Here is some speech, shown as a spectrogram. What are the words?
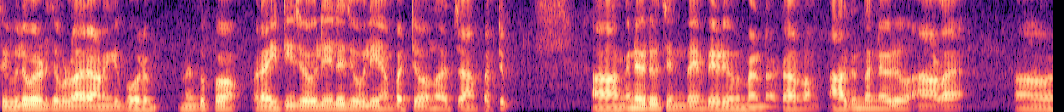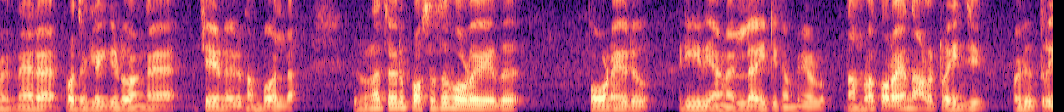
സിവിൽ പഠിച്ച പിള്ളേരാണെങ്കിൽ പോലും നിങ്ങൾക്കിപ്പോൾ ഒരു ഐ ടി ജോലിയിൽ ജോലി ചെയ്യാൻ പറ്റുമോ വെച്ചാൽ പറ്റും. അങ്ങനെ ഒരു ചിന്തയും പേടിയൊന്നും വേണ്ട. കാരണം ആദ്യം തന്നെ ഒരു ആളെ നേരെ പ്രൊജക്റ്റിലേക്ക് ഇടുക അങ്ങനെ ചെയ്യണ ഒരു സംഭവമല്ല. ഇതെന്ന് വെച്ചാൽ ഒരു പ്രോസസ്സ് ഫോളോ ചെയ്ത് പോണ ഒരു രീതിയാണ് എല്ലാ ഐ ടി കമ്പനികളിലും നമ്മളെ കുറേ നാൾ ട്രെയിൻ ചെയ്യും. ഒരു three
